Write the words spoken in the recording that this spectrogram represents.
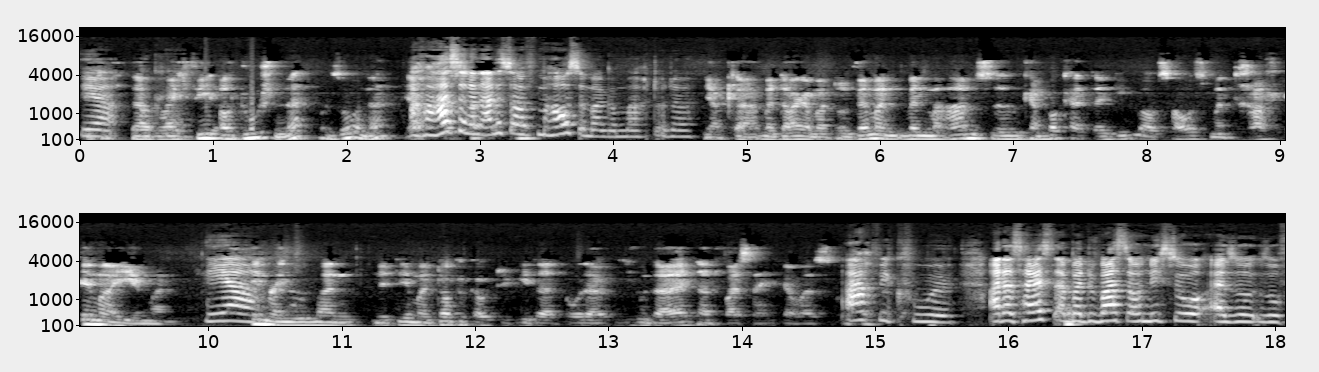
Ja. Da okay. war ich viel auch duschen, ne? Und so, ne? Ja. Aber hast du dann alles auf dem Haus immer gemacht, oder? Ja, klar, hat man da gemacht. Und wenn man, wenn man abends äh, keinen Bock hat, dann ging man aufs Haus, man traf immer jemanden. Ja. Immer jemanden, mit dem man Doppelkopf hat oder sich unterhalten hat, weiß der Henker was. Ach, wie cool. Ah, das heißt aber, du warst auch nicht so, also so,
